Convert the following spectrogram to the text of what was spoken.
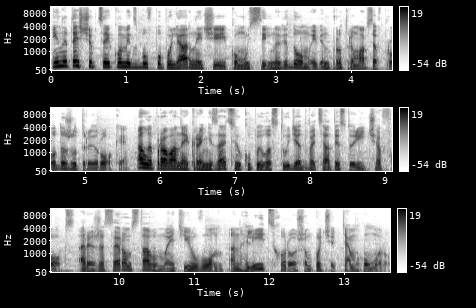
І не те, щоб цей комікс був популярний чи комусь сильно відомий, він протримався в продажу три роки. Але права на екранізацію купила студія 20-те сторіччя Fox, а режисером став Меттью Вон, англієць з хорошим почуттям гумору.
